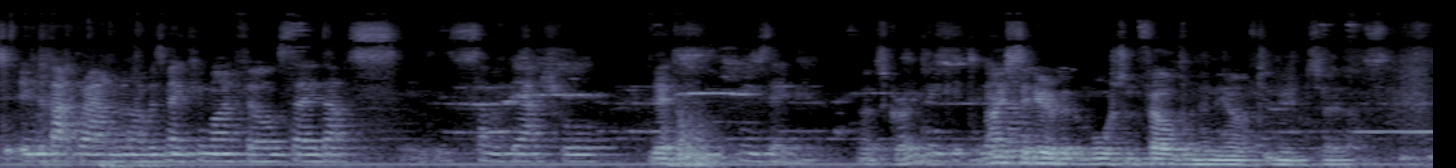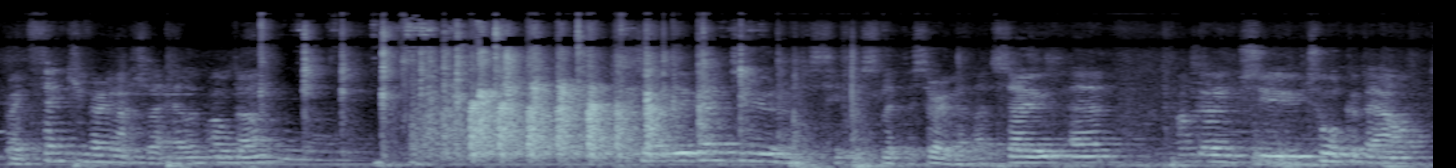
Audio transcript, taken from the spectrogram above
t- in the background when I was making my film, so that's some of the actual yes, music. That's great. Nice to hear a bit of Morton Feldman in the afternoon. So that's great. Thank you very much for that, Helen. Well done. So we're going to just hit your slipper. Sorry about that. So um, I'm going to talk about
